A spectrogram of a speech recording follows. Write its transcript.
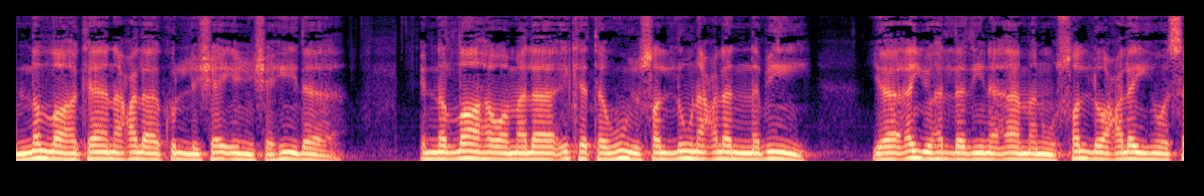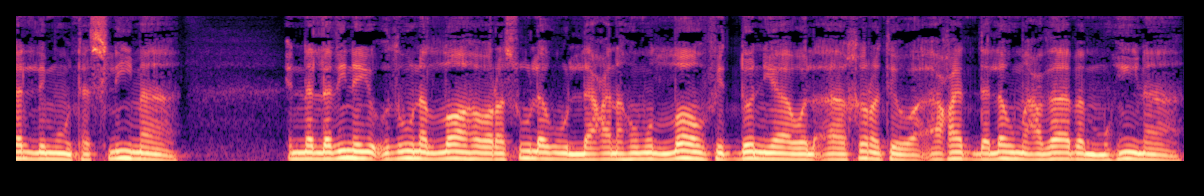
إن الله كان على كل شيء شهيدا. إن الله وملائكته يصلون على النبي. يا أيها الذين آمنوا صلوا عليه وسلموا تسليما. إن الذين يؤذون الله ورسوله لعنهم الله في الدنيا والآخرة وأعد لهم عذابا مهينا.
